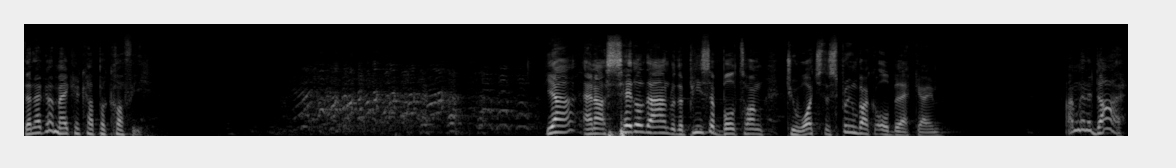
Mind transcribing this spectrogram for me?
Then I go make a cup of coffee Yeah, and I settle down with a piece of biltong to watch the Springbok All Black game. I'm going to die.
